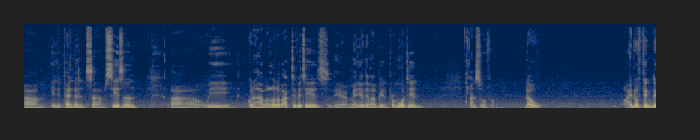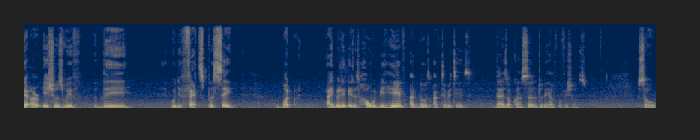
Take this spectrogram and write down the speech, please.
um, um, season. Uh, we going to have a lot of activities. There, many of them are being promoted, and so forth. Now, I don't think there are issues with the with the fetes per se, but I believe it is how we behave at those activities that is of concern to the health officials. So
